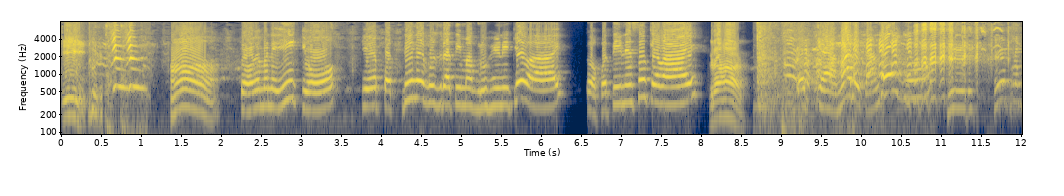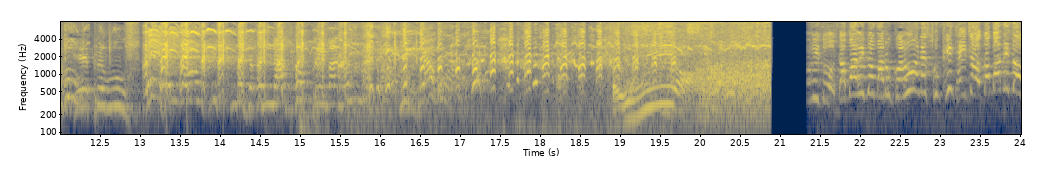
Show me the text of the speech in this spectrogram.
ઈ. હા. તો હવે મને એ કયો કે પત્નીને ગુજરાતીમાં ગૃહિણી કહેવાય તો પતિને શું કહેવાય? ગ્રહણ. અચ્છા મારે કામ થઈ ગયું દબાવી દો દબાવી દો મારું ગળું અને સુખી થઈ જાઓ દબાવી દો.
